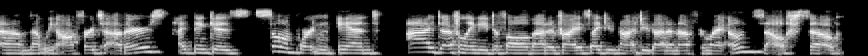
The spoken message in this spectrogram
um, that we offer to others, I think is so important. And I definitely need to follow that advice. I do not do that enough for my own self. So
